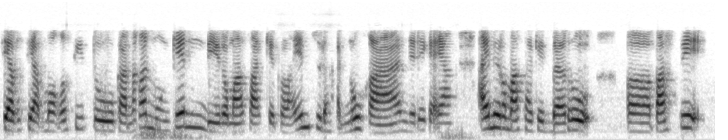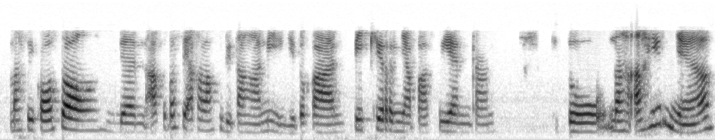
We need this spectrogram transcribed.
siap-siap mau ke situ karena kan mungkin di rumah sakit lain sudah penuh kan jadi kayak yang ah ini rumah sakit baru uh, pasti masih kosong dan aku pasti akan langsung ditangani gitu kan pikirnya pasien kan gitu. Nah akhirnya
